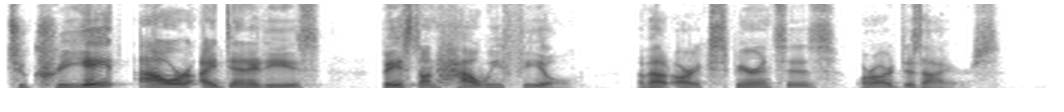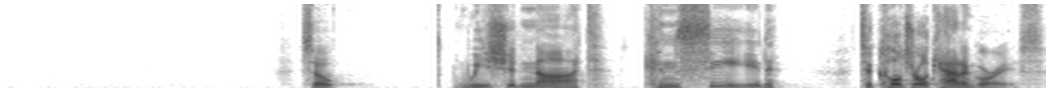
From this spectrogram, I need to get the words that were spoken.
to create our identities based on how we feel about our experiences or our desires. So we should not concede to cultural categories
